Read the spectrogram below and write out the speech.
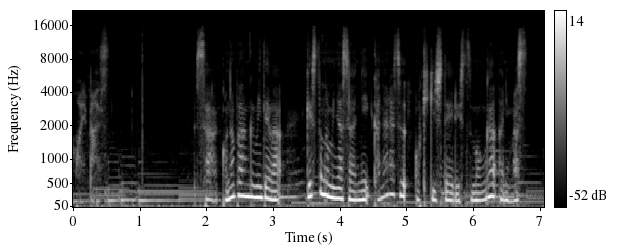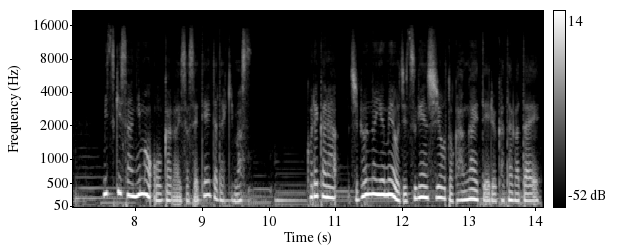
思います。さあこの番組ではゲストの皆さんに必ずお聞きしている質問があります。美月さんにもお伺いさせていただきます。これから自分の夢を実現しようと考えている方々へ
